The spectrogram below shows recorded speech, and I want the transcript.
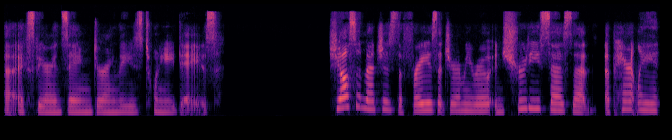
uh, experiencing during these 28 days. She also mentions the phrase that Jeremy wrote, and Trudy says that apparently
